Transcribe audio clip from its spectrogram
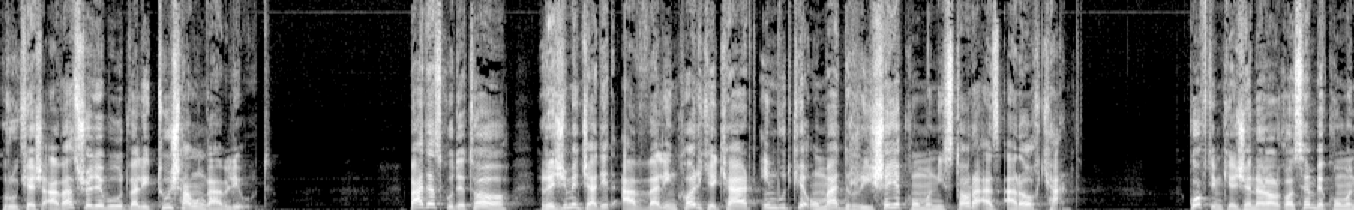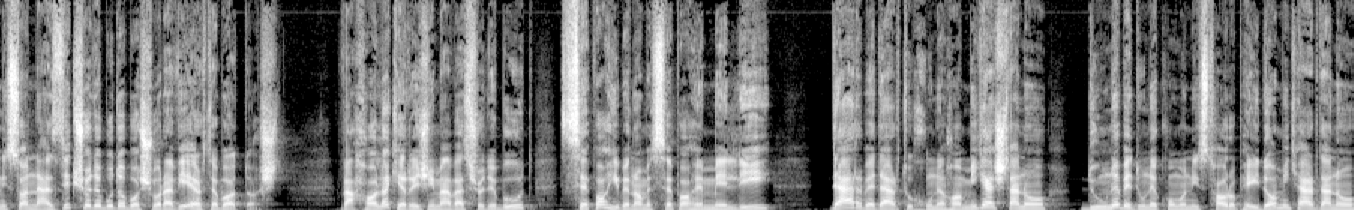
روکش عوض شده بود ولی توش همون قبلی بود. بعد از کودتا رژیم جدید اولین کاری که کرد این بود که اومد ریشه کمونیستا را از عراق کند. گفتیم که ژنرال قاسم به کمونیستا نزدیک شده بود و با شوروی ارتباط داشت و حالا که رژیم عوض شده بود سپاهی به نام سپاه ملی در به در تو خونه ها میگشتن و دونه به دونه کمونیست ها رو پیدا می‌کردن و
